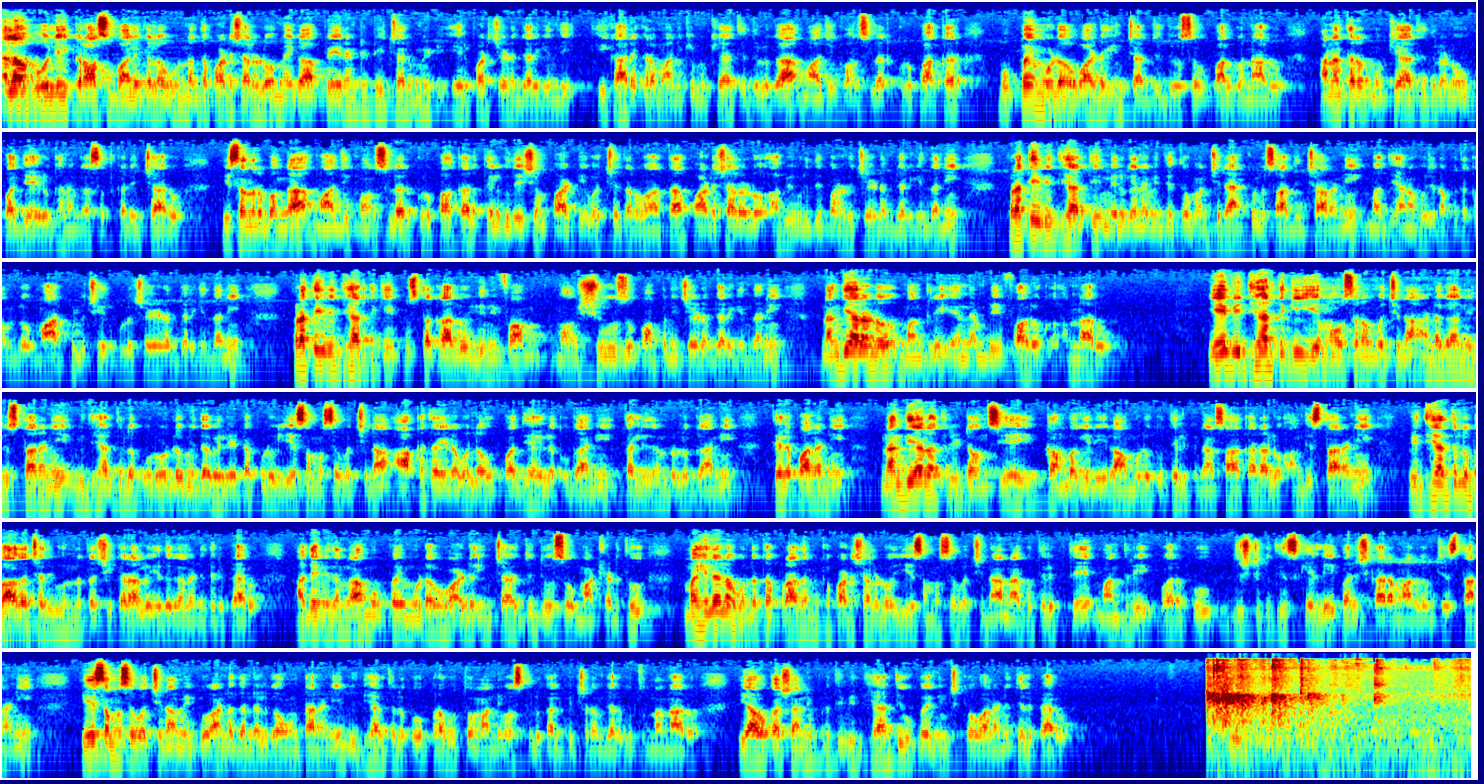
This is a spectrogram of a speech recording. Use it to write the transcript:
Nandyal Holi cross బాలికల ఉన్నత పాఠశాలలో మెగా పేరెంట్ టీచర్ మీట్ ఏర్పాటు చేయడం జరిగింది. ఈ కార్యక్రమానికి ముఖ్య అతిథులుగా మాజీ కౌన్సిలర్ కృపాకర్ ముప్పై మూడవ వార్డు ఇన్ఛార్జి జోసెఫ్ పాల్గొన్నారు. అనంతరం ముఖ్య అతిథులను ఉపాధ్యాయులు ఘనంగా సత్కరించారు. ఈ సందర్భంగా మాజీ కౌన్సిలర్ కృపాకర్ తెలుగుదేశం పార్టీ వచ్చే తర్వాత పాఠశాలలో అభివృద్ధి పనులు చేయడం జరిగిందని ప్రతి విద్యార్థి మెరుగైన విద్యతో మంచి ర్యాంకులు సాధించాలని మధ్యాహ్న భోజన పథకంలో మార్పులు చేర్పులు చేయడం జరిగిందని ప్రతి విద్యార్థికి పుస్తకాలు యూనిఫామ్ షూస్ పంపిణీ చేయడం జరిగిందని నంద్యాలలో మంత్రి ఎన్ఎండి ఫారూక్ అన్నారు. ఏ విద్యార్థికి ఏం అవసరం వచ్చినా అండగా నిలుస్తారని విద్యార్థులకు రోడ్డు మీద వెళ్ళేటప్పుడు ఏ సమస్య వచ్చినా ఆకతాయిల వల్ల ఉపాధ్యాయులకు కానీ తల్లిదండ్రులకు కానీ తెలపాలని Nandyal three town CI Kambagiri రాముడుకు తెలిపిన సహకారాలు అందిస్తారని విద్యార్థులు బాగా చదివి ఉన్నత శిఖరాలు ఎదగాలని తెలిపారు. అదేవిధంగా ముప్పై మూడవ వార్డు ఇన్ఛార్జ్ జోసఫ్ మాట్లాడుతూ మహిళల ఉన్నత ప్రాథమిక పాఠశాలలో ఏ సమస్య వచ్చినా నాకు తెలిపితే మంత్రి వరకు దృష్టికి తీసుకెళ్ళి పరిష్కార మార్గం చేస్తానని ఏ సమస్య వచ్చినా మీకు అండదండలుగా ఉంటానని విద్యార్థులకు ప్రభుత్వం అన్ని వస్తువులు కల్పించడం జరుగుతుందన్నారు. ఈ అవకాశాన్ని ప్రతి విద్యార్థి ఉపయోగించుకోవాలని తెలిపారు.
